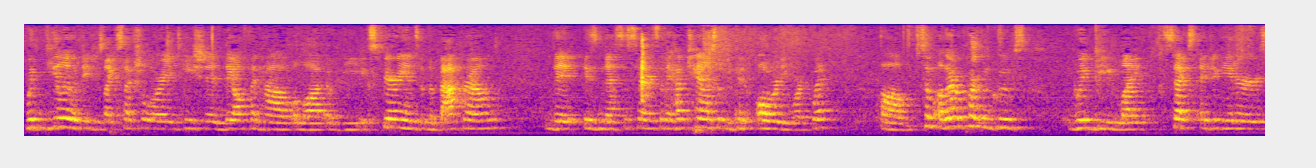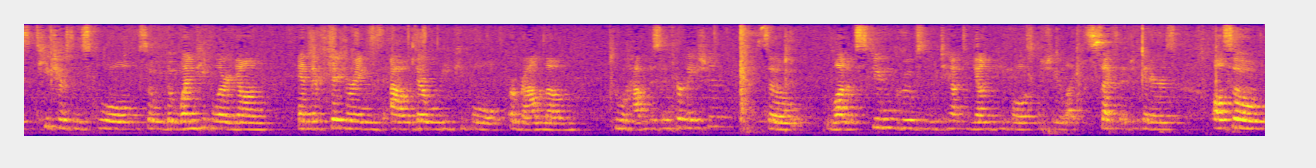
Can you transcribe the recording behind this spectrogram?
with dealing with issues like sexual orientation, they often have a lot of the experience and the background that is necessary. So they have channels that we can already work with. Um, some other important groups would be like sex educators, teachers in school, so that when people are young and they're figuring out, there will be people around them who have this information. So a lot of student groups reaching out to young people, especially like sex educators. Also,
